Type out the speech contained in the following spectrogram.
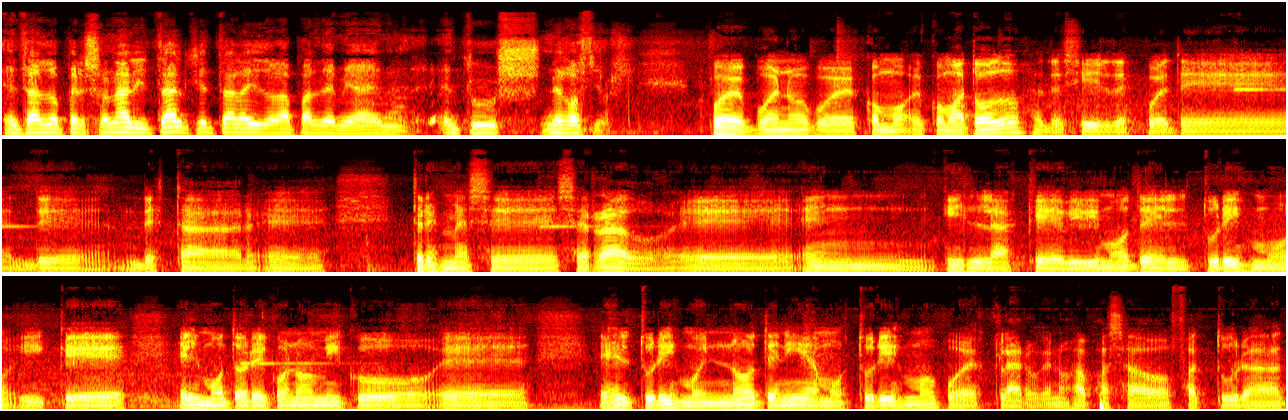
entrando personal y tal. ¿Qué tal ha ido la pandemia en, tus negocios? Pues bueno, pues como, como a todos, es decir, después de, de, estar eh, tres meses cerrados eh, en islas que vivimos del turismo y que el motor económico es el turismo y no teníamos turismo, pues claro que nos ha pasado factura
